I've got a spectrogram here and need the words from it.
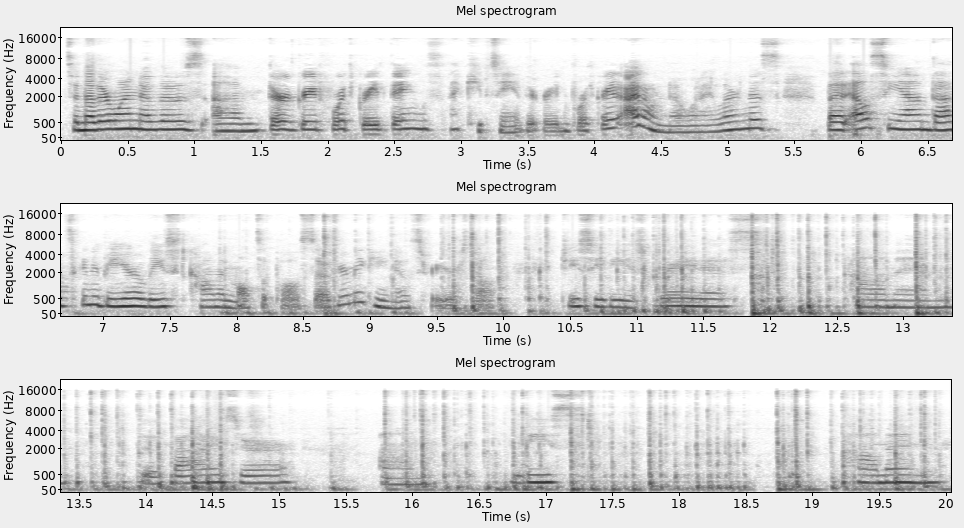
It's another one of those um, third grade, fourth grade things. I keep saying third grade and fourth grade. I don't know when I learned this. But LCM, that's going to be your least common multiple. So if you're making notes for yourself, GCD is greatest common divisor, um, least common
